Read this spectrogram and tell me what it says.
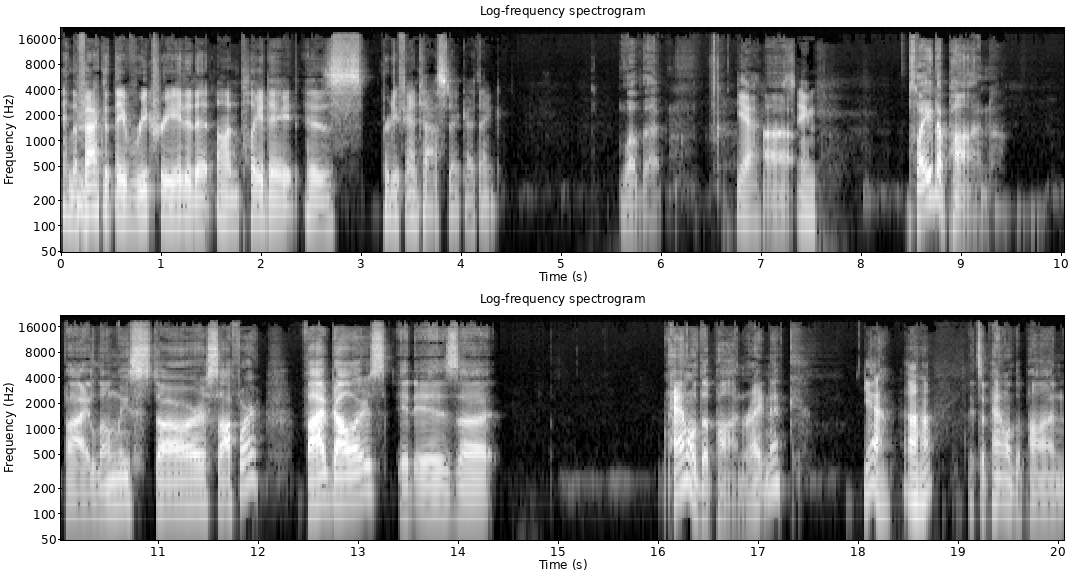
And the Hmm. fact that they've recreated it on Playdate is pretty fantastic. I think. Love that. Yeah, Uh, same. PlayDaPon by Lonely Star Software. Five dollars. It is uh Panel de Pon, right, Nick? Yeah, uh huh. It's a Panel de Pon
